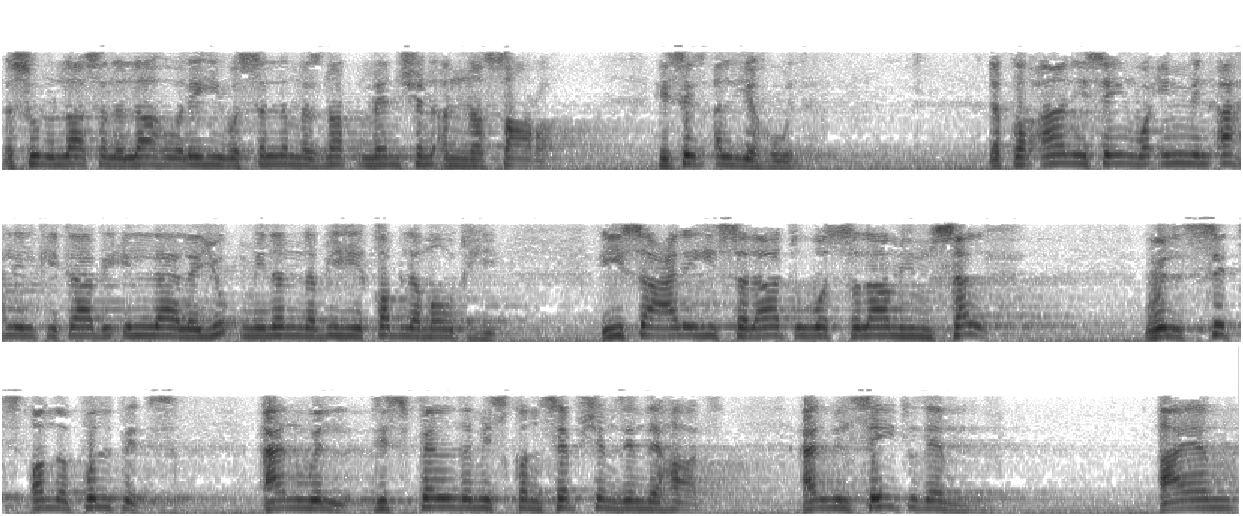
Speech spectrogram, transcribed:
Rasulullah sallallahu alayhi wasallam has not mentioned An-Nasara. He says Al-Yahud. The Quran is saying, وَإِن مِّنْ أَهْلِ الْكِتَابِ إِلَّا لَيُؤْمِنَنَّ بِهِ قَبْلَ مَوْتِهِ Isa alayhi salatu wasalam himself will sit on the pulpit and will dispel the misconceptions in their heart and will say to them, I am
